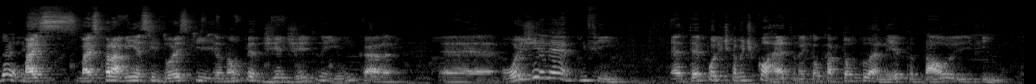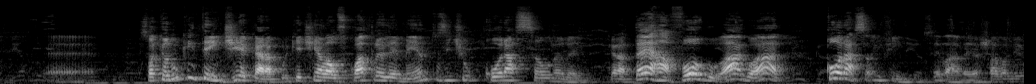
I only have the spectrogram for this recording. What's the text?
dane. Mas, mas pra mim, assim, dois que eu não perdia de jeito nenhum, cara. é, hoje ele é, enfim, é até politicamente correto, né? Que é o Capitão Planeta e tal, enfim. é, Só que eu nunca entendia, cara, porque tinha lá os quatro elementos e tinha o coração, né, velho? Que era terra, fogo, água, ar, coração, enfim, sei lá, velho. Eu achava meio,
